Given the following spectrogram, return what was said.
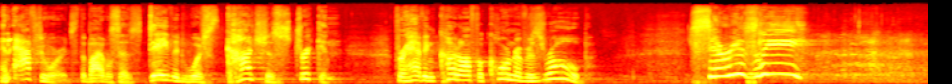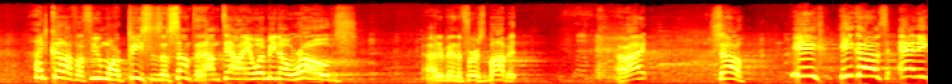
And afterwards, the Bible says, David was conscience stricken for having cut off a corner of his robe. Seriously? I'd cut off a few more pieces of something. I'm telling you, it wouldn't be no robes. I'd have been the first Bobbitt. All right? So he, he goes and he.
